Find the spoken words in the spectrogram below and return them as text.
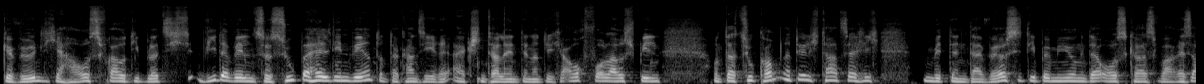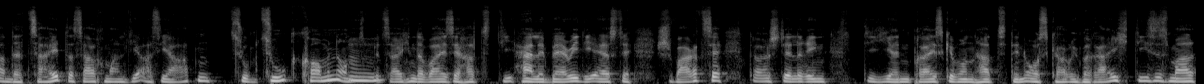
gewöhnliche Hausfrau, die plötzlich wider Willen zur Superheldin wird. Und da kann sie ihre Action-Talente natürlich auch voll ausspielen. Und dazu kommt natürlich tatsächlich, mit den Diversity-Bemühungen der Oscars war es an der Zeit, dass auch mal die Asiaten zum Zug kommen. Und mhm. bezeichnenderweise hat die Halle Berry, die erste schwarze Darstellerin, die einen Preis gewonnen hat, den Oscar überreicht dieses Mal.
